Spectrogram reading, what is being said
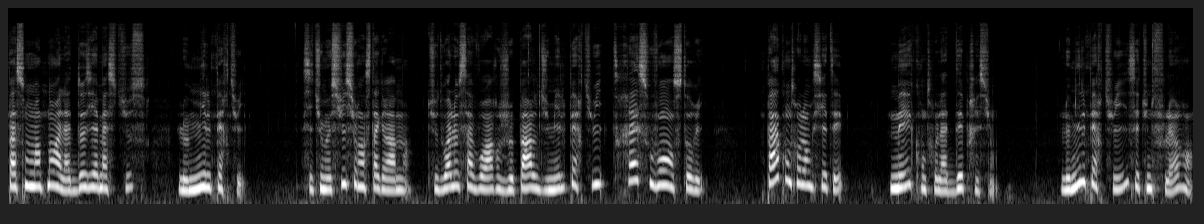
Passons maintenant à la deuxième astuce, le millepertuis. Si tu me suis sur Instagram, tu dois le savoir, je parle du millepertuis très souvent en story. Pas contre l'anxiété, mais contre la dépression. Le millepertuis, c'est une fleur.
